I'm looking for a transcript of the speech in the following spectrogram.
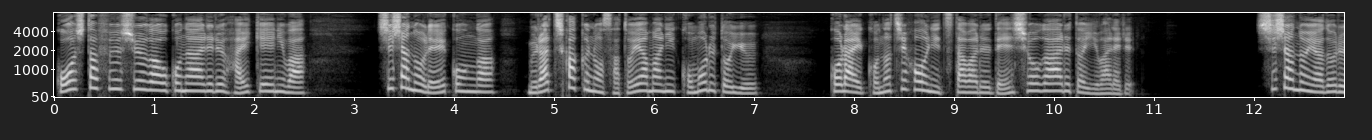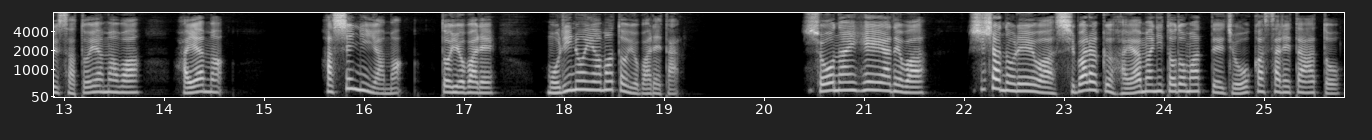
こうした風習が行われる背景には、死者の霊魂が村近くの里山にこもるという古来この地方に伝わる伝承があると言われる。死者の宿る里山は葉山、橋に山と呼ばれ、森の山と呼ばれた。庄内平野では死者の霊はしばらく葉山にとどまって浄化された後、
